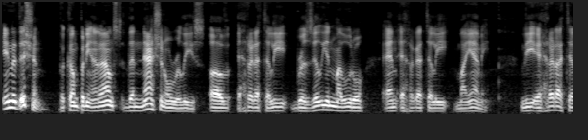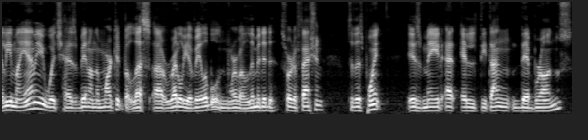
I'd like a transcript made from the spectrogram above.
In addition, the company announced the national release of Herrera Estelí Brazilian Maduro and Herrera Estelí Miami. The Herrera Estelí Miami, which has been on the market but less uh, readily available in more of a limited sort of fashion to this point, is made at El Titan de Bronce,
